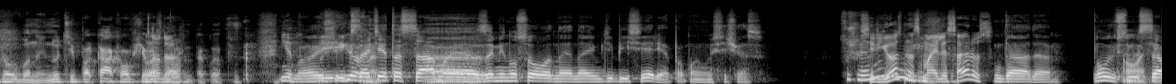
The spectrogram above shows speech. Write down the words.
долбанный. Ну, типа, как вообще Ну возможно такое? Нет, Ну, ну, и, серьезно. кстати, это самая А, заминусованная на MDB серия, по-моему, сейчас. Слушай, ну, Серьезно, с Майли Сайрус? Да, да. Ну, в смысле, О, самая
